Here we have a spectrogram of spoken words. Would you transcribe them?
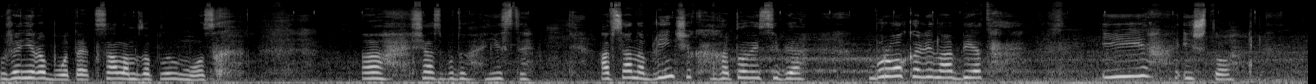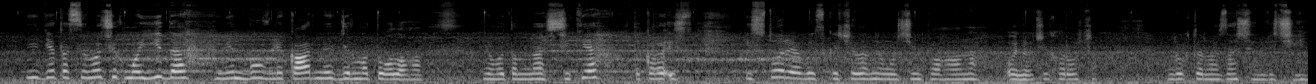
Уже не работает. Салом заплыл мозг. А, сейчас буду їсти овсяный блинчик, готовить себе брокколи на обед. І, і що? І где-то синочок мій їде, він був в лікарні дерматолога. У нього там на щеке така іс- історія вискочила не дуже погана. Ой, не дуже хороша. Доктор назначив лічення.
